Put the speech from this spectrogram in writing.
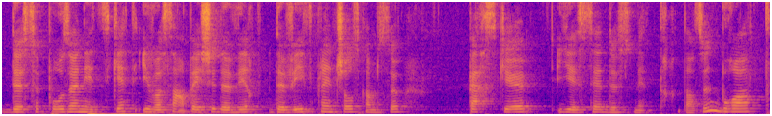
de se poser une étiquette, il va s'empêcher de vivre plein de choses comme ça parce que il essaie de se mettre dans une boîte.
